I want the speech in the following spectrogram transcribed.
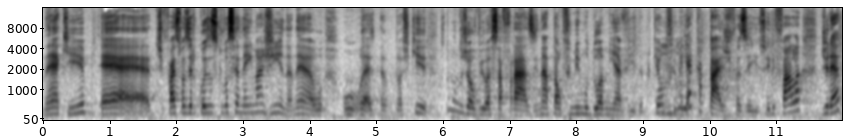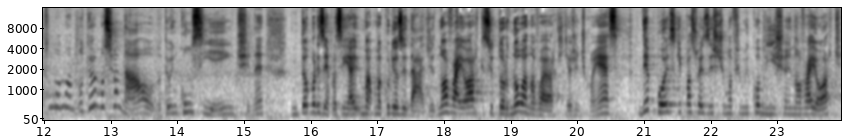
né, que é, te faz fazer coisas que você nem imagina, né? O, o, é, acho que todo mundo já ouviu essa frase, né? Tal filme mudou a minha vida, porque um uhum. filme ele é capaz de fazer isso. Ele fala direto no, no, no, teu emocional, no teu inconsciente, né? Então, por exemplo, assim, uma, uma curiosidade: Nova York se tornou a Nova York que a gente conhece depois que passou a existir uma Film Commission em Nova York,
